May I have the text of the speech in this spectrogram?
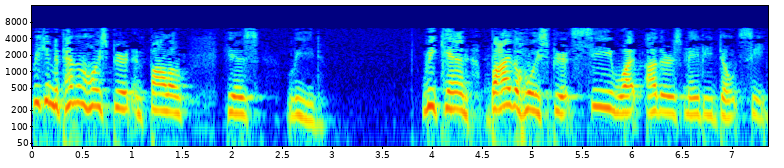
we can depend on the Holy Spirit and follow His lead. We can, by the Holy Spirit, see what others maybe don't see.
